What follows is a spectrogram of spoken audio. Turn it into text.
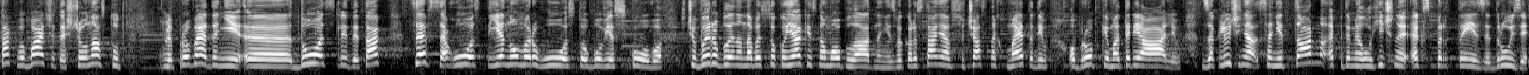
Так, ви бачите, що у нас тут е, проведені е, досліди. Так, це все ГОСТ, є номер ГОСТу обов'язково, що вироблена на високоякісному обладнанні з використанням сучасних методів обробки матеріалів, заключення санітарно-епідеміологічної експертизи. Друзі,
